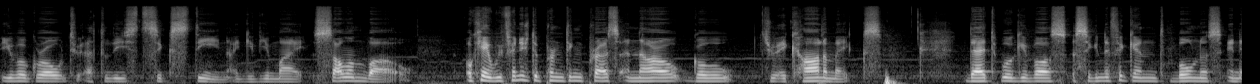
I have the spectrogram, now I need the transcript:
you will grow to at least 16. I give you my solemn vow. Okay, we finished the printing press and now go to economics. That will give us a significant bonus in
